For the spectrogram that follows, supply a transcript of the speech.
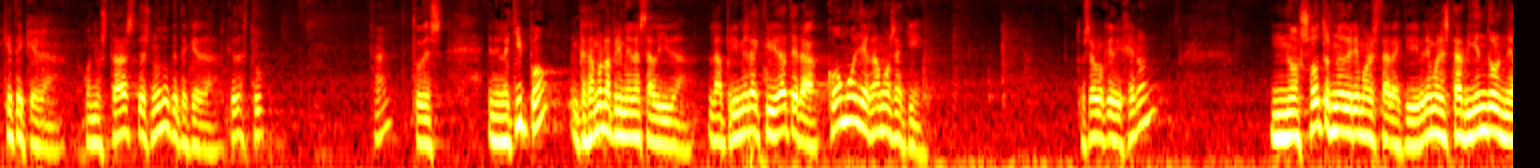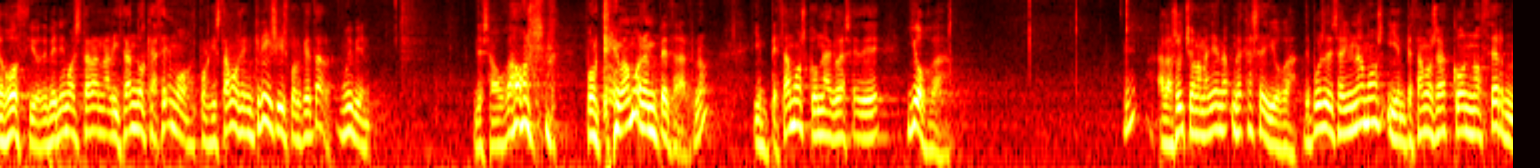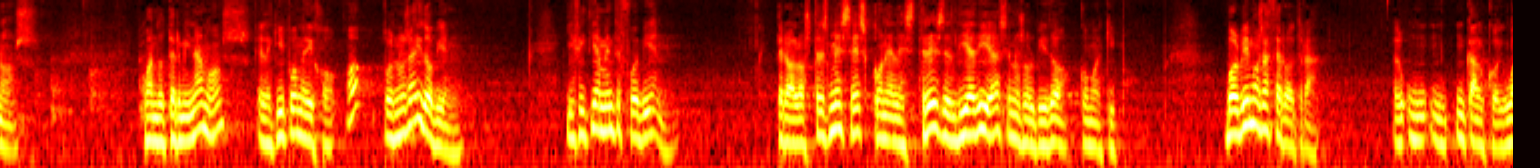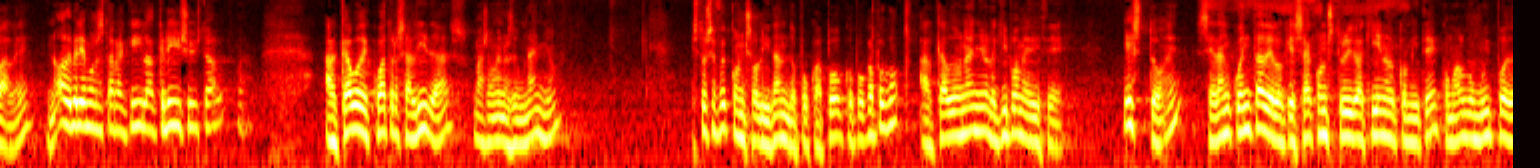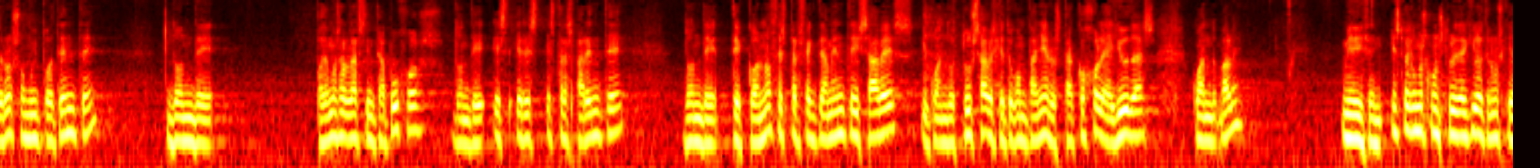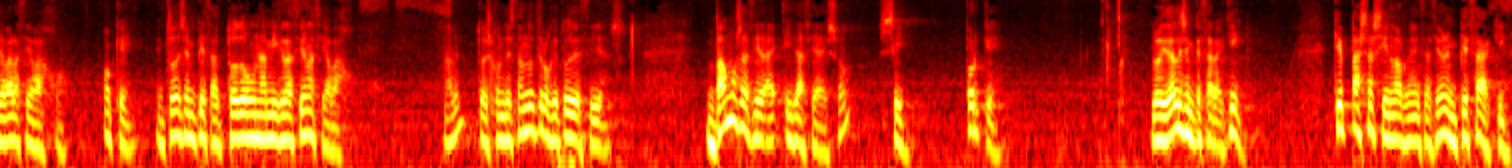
¿qué te queda? Cuando estás desnudo, ¿qué te queda? Quedas tú. ¿Eh? Entonces, en el equipo empezamos la primera salida. La primera actividad era, ¿cómo llegamos aquí? ¿Tú sabes lo que dijeron? Nosotros no deberíamos estar aquí, deberíamos estar viendo el negocio, deberíamos estar analizando qué hacemos, porque estamos en crisis, porque tal. Muy bien. Desahogaos, porque vamos a empezar, ¿no? Y empezamos con una clase de yoga. ¿Eh? A las 8 de la mañana, una clase de yoga. Después desayunamos y empezamos a conocernos. Cuando terminamos, el equipo me dijo, oh, pues nos ha ido bien. Y efectivamente fue bien. Pero a los tres meses, con el estrés del día a día, se nos olvidó como equipo. Volvimos a hacer otra, un, calco igual, ¿eh? No deberíamos estar aquí, la crisis, tal. Al cabo de cuatro salidas, más o menos de un año, esto se fue consolidando poco a poco, poco a poco. Al cabo de un año, el equipo me dice: Esto, ¿eh? Se dan cuenta de lo que se ha construido aquí en el comité como algo muy poderoso, muy potente, donde podemos hablar sin tapujos, donde eres, es transparente, donde te conoces perfectamente y sabes, y cuando tú sabes que tu compañero está cojo, le ayudas, cuando, ¿vale? Me dicen, esto que hemos construido aquí lo tenemos que llevar hacia abajo. Ok, entonces empieza toda una migración hacia abajo. ¿Vale? Entonces, contestándote lo que tú decías, ¿vamos a ir hacia eso? Sí. ¿Por qué? Lo ideal es empezar aquí. ¿Qué pasa si en la organización empieza aquí?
